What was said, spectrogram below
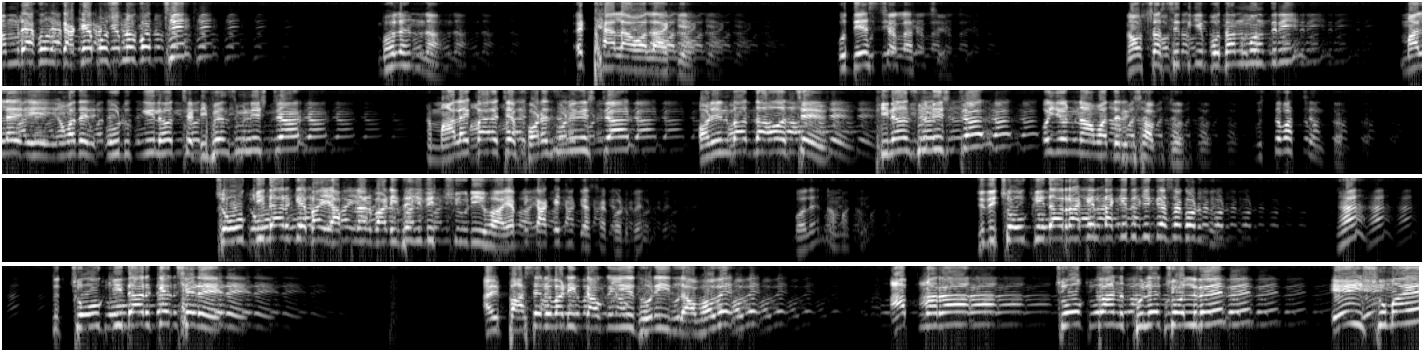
আমরা এখন কাকে প্রশ্ন করছি? বলেন না। ঠেলাওয়ালাকে। ও দেশ চালাচ্ছে। নওশাদ সিদ্দিকী প্রধানমন্ত্রী, মালে আমাদের উকিল হচ্ছে ডিফেন্স মিনিস্টার, মালেক হচ্ছে ফরেস্ট মিনিস্টার, অনিল বাদা হচ্ছে ফিনান্স মিনিস্টার, ওই জন্য আমাদের বুঝতে পারছেন তো? চৌকিদারকে ভাই আপনার বাড়িতে যদি চুরি হয়, আপনি কাকে জিজ্ঞাসা করবেন? বলেন আমাকে। যদি চৌকিদার রাখেন তাকে তো জিজ্ঞাসা করবেন হ্যাঁ? তো চৌকিদারকে ছেড়ে আমি পাশের বাড়ির কাউকে যদি ধরি লাভ হবে? আপনারা চোখ কান খুলে চলবেন এই সময়ে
